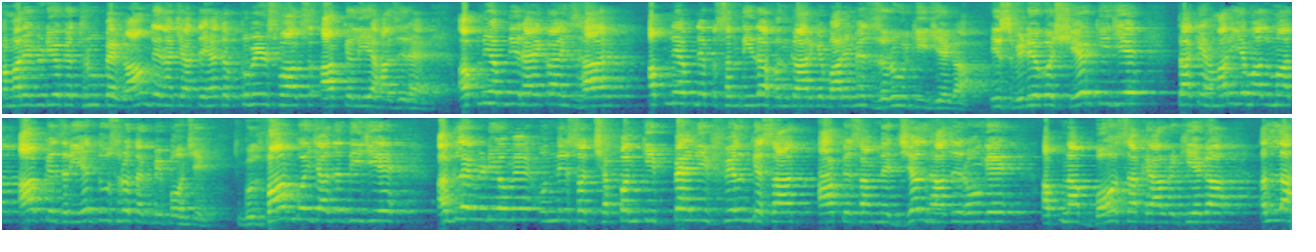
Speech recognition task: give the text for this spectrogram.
हमारे वीडियो के थ्रू पैगाम देना चाहते हैं तो कमेंट्स बॉक्स आपके लिए हाजिर है। अपनी अपनी राय का इजहार अपने अपने पसंदीदा फनकार के बारे में ज़रूर कीजिएगा। इस वीडियो को शेयर कीजिए, ताकि हमारी ये मालूम आपके ज़रिए दूसरों तक भी पहुँचे। गुलफाम को इजाज़त दीजिए अगले वीडियो में 1956 की पहली फ़िल्म के साथ आपके सामने जल्द हाजिर होंगे। अपना बहुत सा ख्याल रखिएगा। अल्लाह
